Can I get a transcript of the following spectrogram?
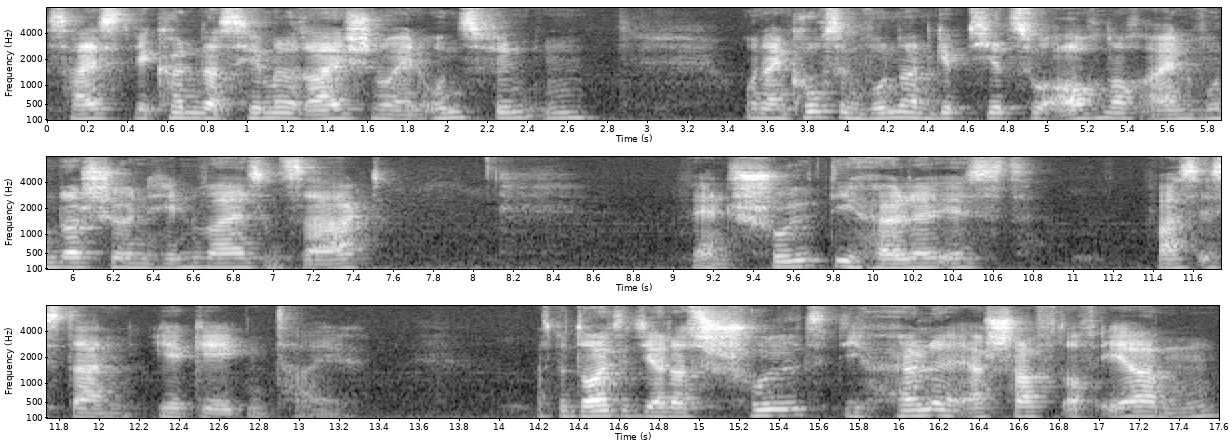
Das heißt, wir können das Himmelreich nur in uns finden. Und ein Kurs in Wundern gibt hierzu auch noch einen wunderschönen Hinweis und sagt, wenn Schuld die Hölle ist, was ist dann ihr Gegenteil? Das bedeutet ja, dass Schuld die Hölle erschafft auf Erden.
